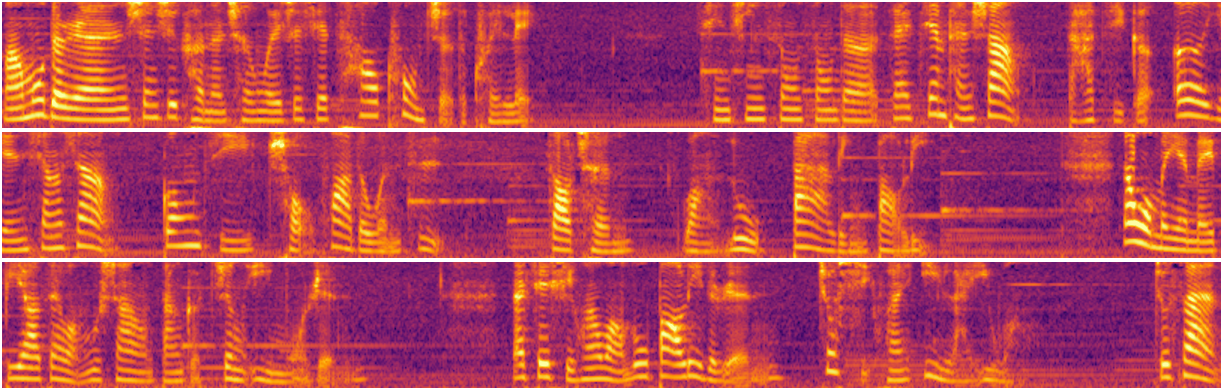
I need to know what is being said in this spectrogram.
盲目的人甚至可能成为这些操控者的傀儡，轻轻松松的在键盘上打几个恶言相向。攻击丑化的文字，造成网络霸凌暴力。那我们也没必要在网络上当个正义魔人。那些喜欢网络暴力的人，就喜欢一来一往。就算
